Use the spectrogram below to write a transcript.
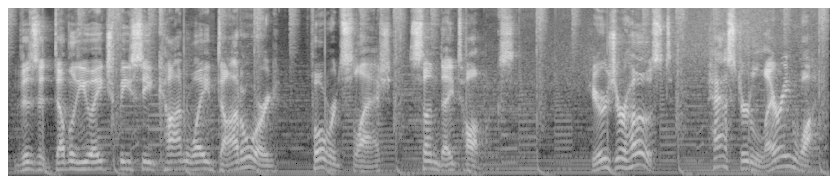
visit whbcconway.org forward slash Sunday Talks. Here's your host, Pastor Larry White.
